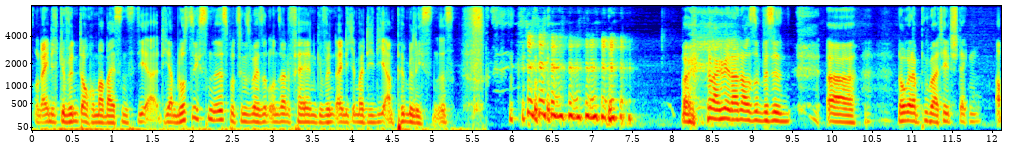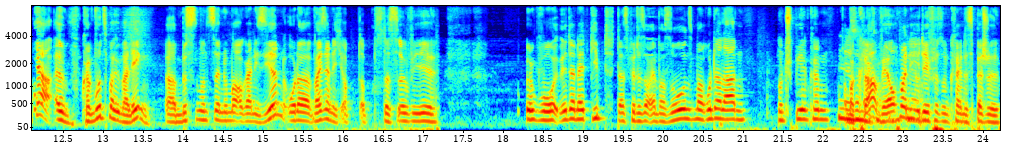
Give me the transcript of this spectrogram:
Und eigentlich gewinnt auch immer meistens die, die am lustigsten ist, beziehungsweise in unseren Fällen gewinnt eigentlich immer die, die am pimmeligsten ist. weil, weil wir dann auch so ein bisschen äh, noch in der Pubertät stecken. Aber ja, äh, können wir uns mal überlegen. Äh, müssen wir uns denn nun mal organisieren? Oder weiß ja nicht, ob es das irgendwie irgendwo im Internet gibt, dass wir das auch einfach so uns mal runterladen und spielen können. Ja, Aber so klar, wäre auch mal eine ja. Idee für so ein kleines Special.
